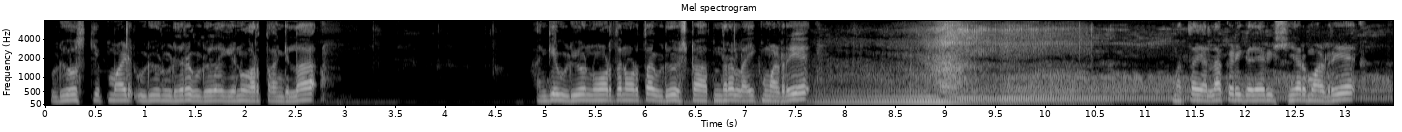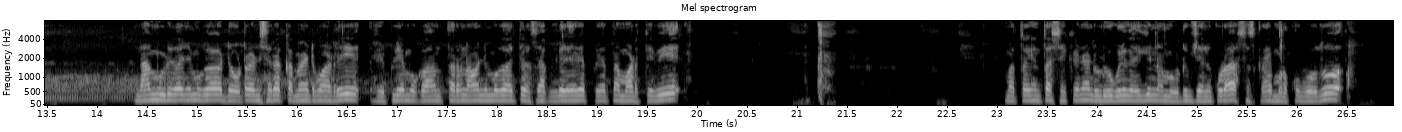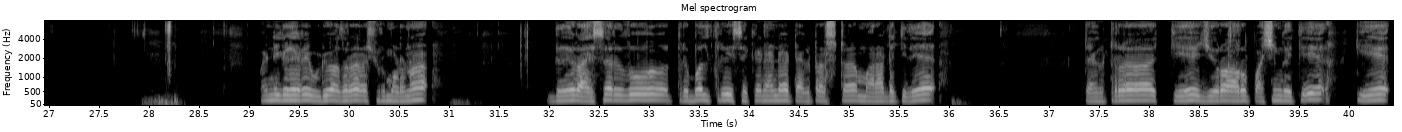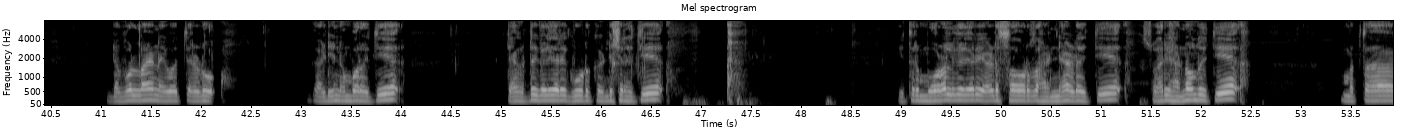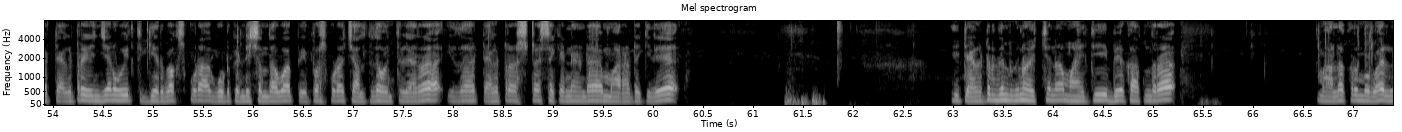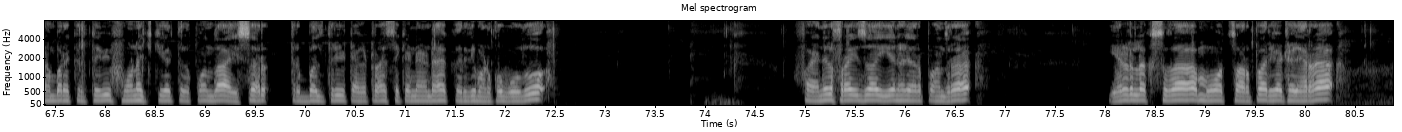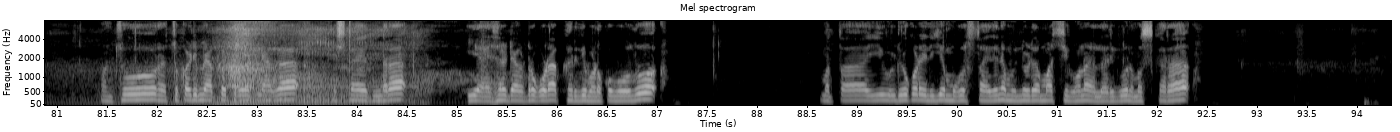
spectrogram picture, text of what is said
ವಿಡಿಯೋ ಸ್ಕಿಪ್ ಮಾಡಿ ವಿಡಿಯೋ ನೋಡಿದರೆ ವಿಡಿಯೋದಾಗ ಏನೂ ಅರ್ಥ ಆಗಿಲ್ಲ ಹಾಗೆ ವಿಡಿಯೋ ನೋಡ್ತಾ ನೋಡ್ತಾ ವಿಡಿಯೋ ಇಷ್ಟ ಆತಂದ್ರೆ ಲೈಕ್ ಮಾಡಿರಿ. ಮತ್ತು ಎಲ್ಲ ಕಡೆ ಗೆಳೆಯರಿಗೆ ಶೇರ್ ಮಾಡಿರಿ. ನಮ್ಮ ವಿಡಿಯೋದಾಗ ನಿಮ್ಗೆ ಡೌಟ್ ಅನ್ಸಿರ ಕಮೆಂಟ್ ಮಾಡಿರಿ. ರಿಪ್ಲೈ ಮುಖಾಂತರ ನಾವು ನಿಮ್ಗೆ ತಿಳ್ಸಕ್ಕೆ ಗೆಳೆಯರೇ ಪ್ರಯತ್ನ ಮಾಡ್ತೀವಿ. ಮತ್ತು ಇಂಥ ಸೆಕೆಂಡ್ ಹ್ಯಾಂಡ್ ವಿಡಿಯೋಗಳಿಗಾಗಿ ನಮ್ಮ ಯೂಟ್ಯೂಬ್ ಚಾನಲ್ ಕೂಡ ಸಬ್ಸ್ಕ್ರೈಬ್ ಮಾಡ್ಕೋಬೋದು. ಬನ್ನಿ ಗೆಳೆಯರೇ ವಿಡಿಯೋ ಅದರ ಶುರು ಮಾಡೋಣ. ಗೆಳೆಯರು ಐಸರ್ ಇದು triple three second hand tractor ಅಷ್ಟು ಮಾರಾಟಕ್ಕಿದೆ. ಟ್ಯಾಕ್ಟ್ರ ಕೆ ಜೀರೋ ಆರು ಪಾಸಿಂಗ್ ಐತಿ. ಟಿ ಎ ಡಬಲ್ ನೈನ್ ಐವತ್ತೆರಡು ಗಾಡಿ ನಂಬರ್ ಐತಿ. ಟ್ಯಾಕ್ಟ್ರ್ ಗೆಳೆಯರಿ ಗುಡ್ ಕಂಡೀಷನ್ ಐತಿ. ಈ ಥರ ಗೆಳೆಯರಿ ಎರಡು ಸಾವಿರದ ಹನ್ನೆರಡು ಐತಿ. ಸಾರಿ ಹನ್ನೊಂದು ಐತಿ. ಮತ್ತು tractor engine with gear box ಕೂಡ ಗುಡ್ ಕಂಡೀಷನ್ ಅದಾವ ಪೇಪರ್ಸ್ ಕೂಡ ಚಾಲ್ತಿದಾವೆ ಅಂತ ಹೇಳ್ಯಾರ. ಇದು ಟ್ಯಾಕ್ಟ್ರ್ ಅಷ್ಟೇ ಸೆಕೆಂಡ್ ಹ್ಯಾಂಡ್ ಮಾರಾಟಕ್ಕಿದೆ ಈ ಟ್ಯಾಕ್ಟ್ರ್ ನಿಮಗಿನ್ನೂ ಹೆಚ್ಚಿನ ಮಾಹಿತಿ ಬೇಕಾತಂದ್ರೆ ಮಾಲಕರ ಮೊಬೈಲ್ ನಂಬರ್ ಹಾಕಿರ್ತೀವಿ. ಫೋನ್ ಹಚ್ಚಿ ಕೇಳಿ ತಿಳ್ಕೊಂಡ Eicher triple three tractor second hand ಖರೀದಿ ಮಾಡ್ಕೋಬೋದು. ಫೈನಲ್ ಪ್ರೈಸ ಏನು ಹೇಳ್ಯಾರಪ್ಪ ಅಂದ್ರೆ ಎರಡು ಲಕ್ಷದ ಮೂವತ್ತು ಸಾವಿರ ರೂಪಾಯಿ ರೇಟ್ ಹೇಳ್ಯಾರ. ಒಂಚೂರು ಹೆಚ್ಚು ಕಡಿಮೆ ಆಕೈತೆ ರೇಟ್ನಾಗ ಇಷ್ಟ ಆಯ್ತಂದ್ರೆ ಈ ಐಸರ್ ಟ್ಯಾಕ್ಟ್ರ್ ಕೂಡ ಖರೀದಿ ಮಾಡ್ಕೋಬೋದು. ಮತ್ತು ಈ ವಿಡಿಯೋ ಕೂಡ ಇಲ್ಲಿಗೆ ಮುಗಿಸ್ತಾ ಇದ್ದೀನಿ. ಮುಂದಿನ ವಿಡಿಯೋ ಸಿಗೋಣ. ಎಲ್ಲರಿಗೂ ನಮಸ್ಕಾರ.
